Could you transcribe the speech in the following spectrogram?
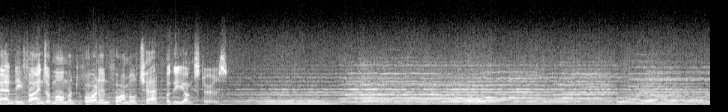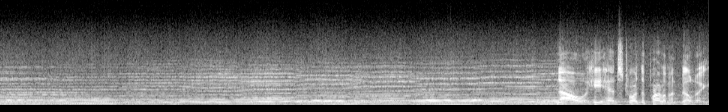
And he finds a moment for an informal chat with the youngsters. Now he heads toward the Parliament building.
